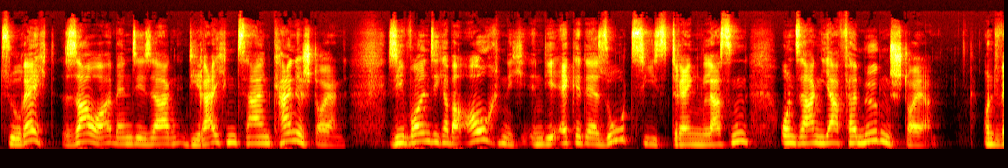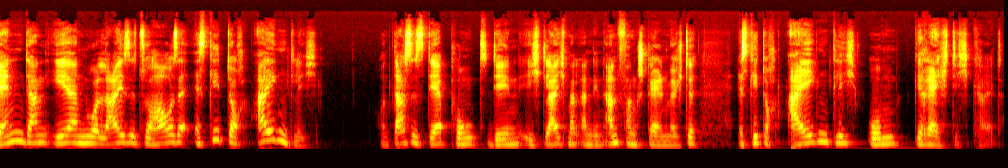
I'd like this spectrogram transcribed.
zu Recht sauer, wenn sie sagen, die Reichen zahlen keine Steuern. Sie wollen sich aber auch nicht in die Ecke der Sozis drängen lassen und sagen, ja, Vermögenssteuer. Und wenn, dann eher nur leise zu Hause. Es geht doch eigentlich, und das ist der Punkt, den ich gleich mal an den Anfang stellen möchte, es geht doch eigentlich um Gerechtigkeit.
